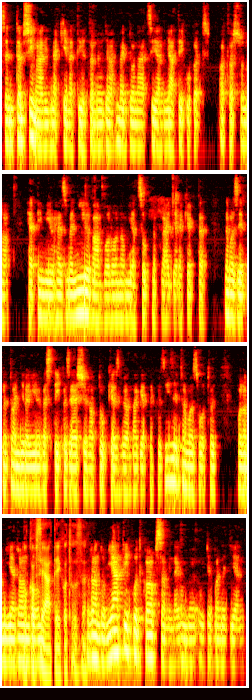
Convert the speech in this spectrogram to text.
szerintem simán így meg kéne tiltani, hogy a McDonald's ilyen játékokat adhasson a Happy Mealhez, mert nyilvánvalóan amiatt szoknak rá a gyerekek, tehát nem azért, mert annyira élvezték az első naptól kezdve a nuggetnek az ízét, hanem az volt, hogy valamilyen random, kapsz játékot hozzá. random játékot kapsz, aminek ugye van egy ilyen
